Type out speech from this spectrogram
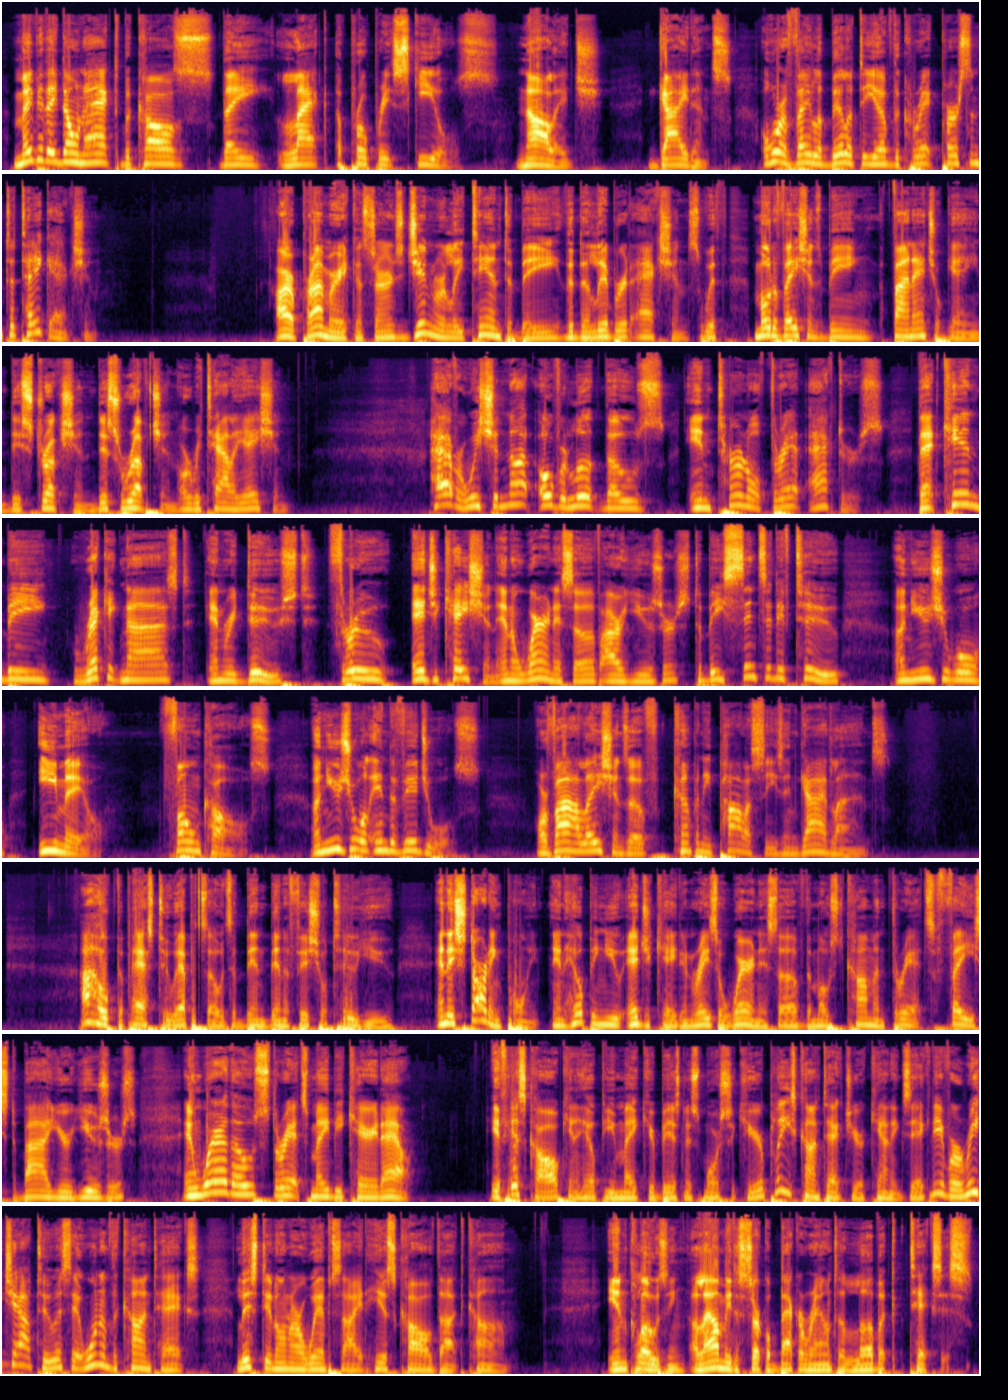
Maybe they don't act because they lack appropriate skills, knowledge, guidance, or availability of the correct person to take action. Our primary concerns generally tend to be the deliberate actions, with motivations being financial gain, destruction, disruption, or retaliation. However, we should not overlook those internal threat actors that can be recognized and reduced through education and awareness of our users to be sensitive to unusual email, phone calls, unusual individuals, or violations of company policies and guidelines. I hope the past two episodes have been beneficial to you and a starting point in helping you educate and raise awareness of the most common threats faced by your users and where those threats may be carried out. If his call can help you make your business more secure, please contact your account executive or reach out to us at one of the contacts listed on our website, hiscall.com. In closing, allow me to circle back around to Lubbock, Texas.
